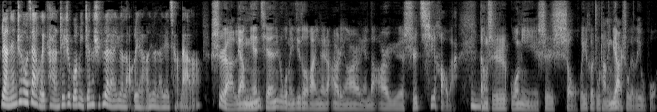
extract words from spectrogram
两年之后再回看，这支国米真的是越来越老练啊，越来越强大了。是啊，两嗯年前如果没记错的话，应该是二零二二年的二月十七号吧。嗯，当时国米是首回合主场零比二输给了利物浦，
